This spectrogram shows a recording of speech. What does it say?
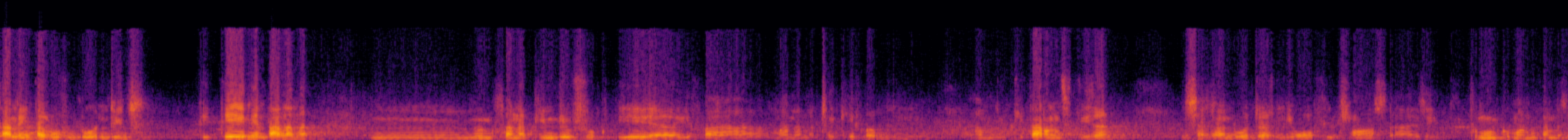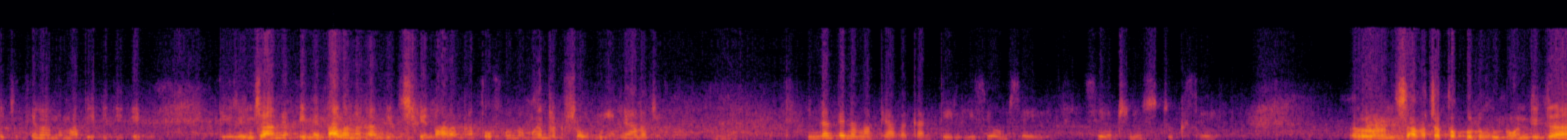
Talenta aloha voalohany indrindra, dia teny an-dalana noho ny fanampian'ireo zokibe efa manana traikefa amin'ity taranja ity izany, isan'izany ohatra ry Léon Fulgence izay tononiko manokana satria tena nanampy be dia be, dia ireny izany teny an-dalana izany dia misy fianarana atao foana mandrak'izao mbola mianatra. Inona no tena mampiavaka an'i Delys eo amin'izay sehatry ny hosodoko izay. Ny zavatra ataoko aloha voalohany indrindra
